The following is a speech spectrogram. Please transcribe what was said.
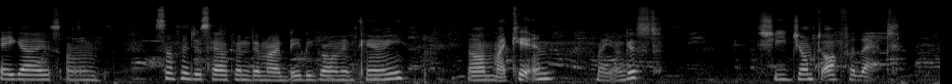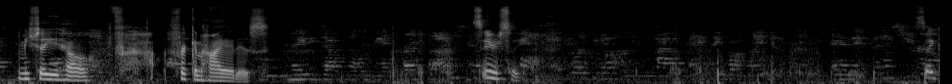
Hey guys, um, something just happened to my baby girl named Cammy, um, my kitten, my youngest. She jumped off of that. Let me show you how freaking high it is. Seriously. It's like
